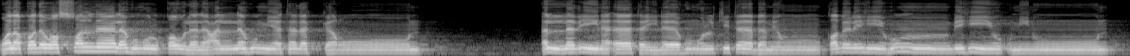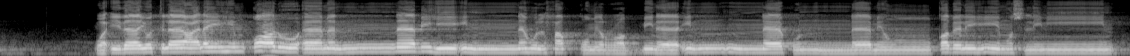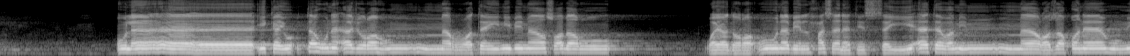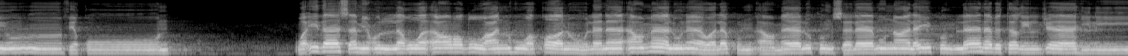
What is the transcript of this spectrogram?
ولقد وصلنا لهم القول لعلهم يتذكرون الذين اتيناهم الكتاب من قبله هم به يؤمنون واذا يتلى عليهم قالوا امنا به إنه الحق من ربنا إنا كنا من قبله مسلمين. أولئك يؤتون أجرهم مرتين بما صبروا ويدرؤون بالحسنة السيئة ومما رزقناهم ينفقون. وإذا سمعوا اللغو أعرضوا عنه وقالوا لنا أعمالنا ولكم أعمالكم سلام عليكم لا نبتغي الجاهلين.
